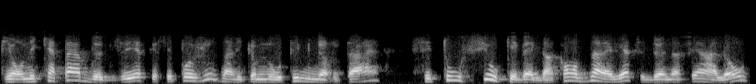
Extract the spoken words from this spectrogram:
puis on est capable de dire que c'est pas juste dans les communautés minoritaires, c'est aussi au Québec. Donc, quand on dit dans la lettre, c'est d'un océan à l'autre,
